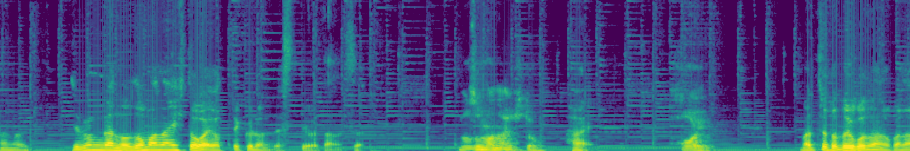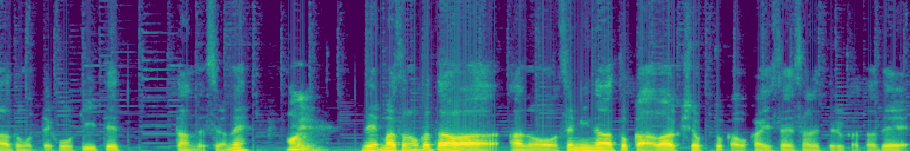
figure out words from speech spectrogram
あの、自分が望まない人が寄ってくるんですって言われたんです。望まない人。はい。はい。まあ、ちょっとどういうことなのかなと思ってこう聞いてたんですよね。はい。で、まあ、その方は、あの、セミナーとかワークショップとかを開催されてる方で、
